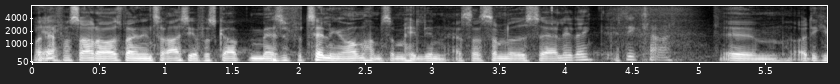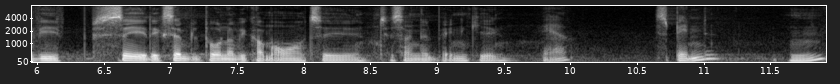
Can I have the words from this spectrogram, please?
Og ja. derfor så har der også været en interesse i at få skabt en masse fortællinger om ham som helgen, altså som noget særligt, ikke? Ja, det er klart. Øhm, og det kan vi se et eksempel på, når vi kommer over til, til Sankt Albani Kirke. Ja, spændende. Mm.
